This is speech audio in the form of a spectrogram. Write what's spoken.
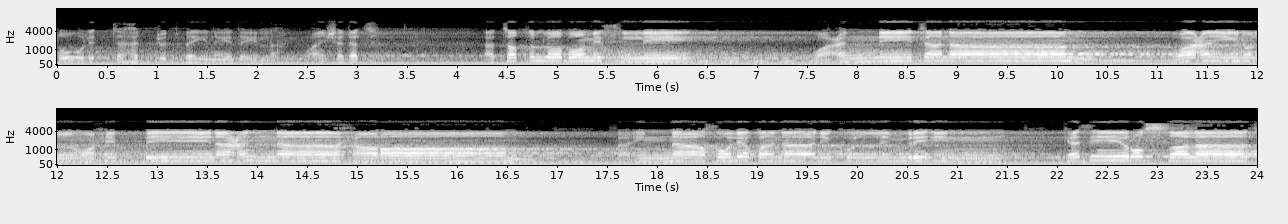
طول التهجد بين يدي الله. وأنشدت أتطلب مثلي؟ وعني تنام. وعين المحبين عنا حرام. فإنا خلقنا لكل امرئ كثير الصلاة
